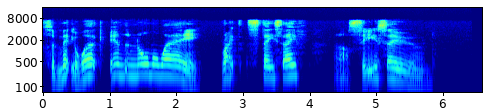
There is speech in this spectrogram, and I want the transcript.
submit your work in the normal way. Right, stay safe and I'll see you soon.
